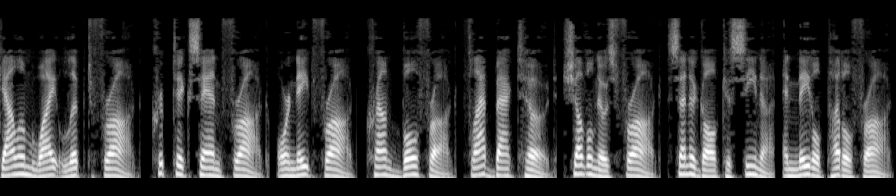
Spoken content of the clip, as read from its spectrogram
Galam white-lipped frog, cryptic sand frog, ornate frog, crowned bullfrog, flat-backed toad, shovelnose frog, Senegal kassina, and natal puddle frog.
